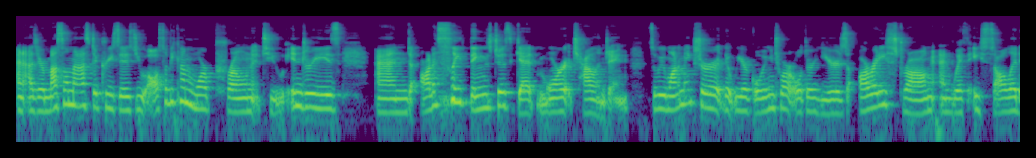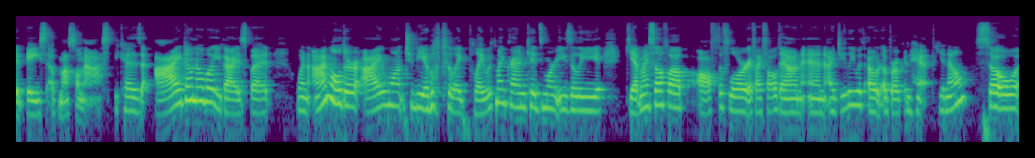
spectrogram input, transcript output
And as your muscle mass decreases, you also become more prone to injuries. And honestly, things just get more challenging. So, we want to make sure that we are going into our older years already strong and with a solid base of muscle mass. Because I don't know about you guys, but when I'm older, I want to be able to like play with my grandkids more easily, get myself up off the floor if I fall down, and ideally without a broken hip, you know? So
